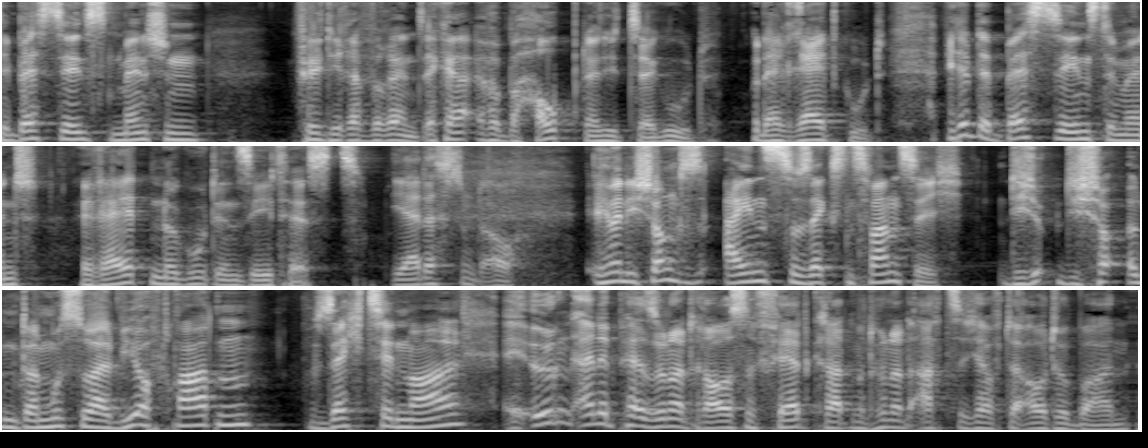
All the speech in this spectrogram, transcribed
Dem bestsehendsten Menschen fehlt die Referenz. Er kann einfach behaupten, er sieht sehr gut. Oder er rät gut. Ich glaube, der bestsehendste Mensch rät nur gut in Sehtests. ja, das stimmt auch. Ich meine, die Chance ist 1 zu 26. Die, die, und dann musst du halt wie oft raten? 16 Mal? Ey, irgendeine Person da draußen fährt gerade mit 180 auf der Autobahn,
